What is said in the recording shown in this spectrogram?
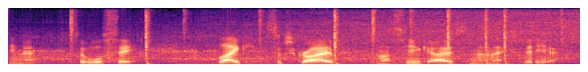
you know. So we'll see. Like, subscribe, and I'll see you guys in the next video.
